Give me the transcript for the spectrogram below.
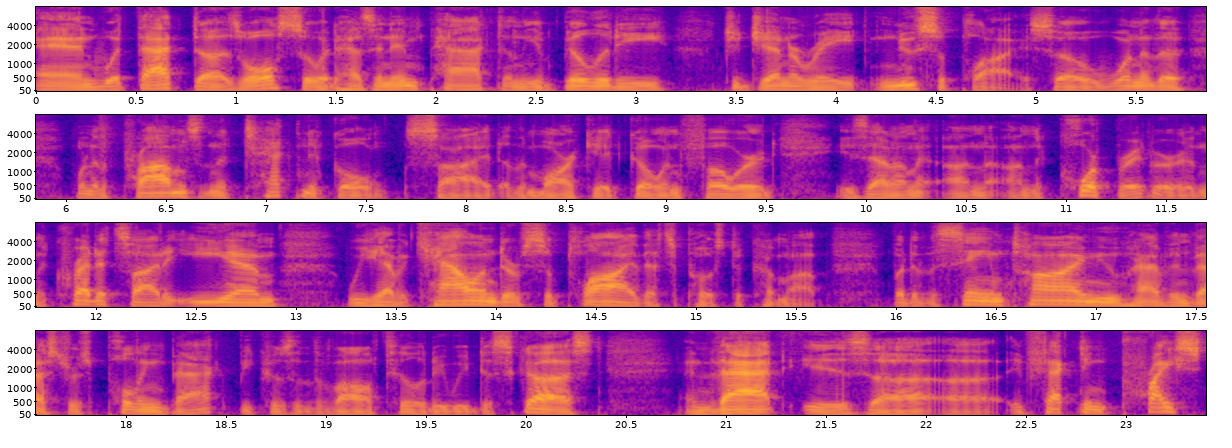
and what that does also, it has an impact on the ability to generate new supply. So one of the one of the problems in the technical side of the market going forward is that on the, on, on the corporate or in the credit side of EM, we have a calendar of supply that's supposed to come up. But at the same time, you have investors pulling back because of the volatility we discussed, and that is uh, uh, affecting price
